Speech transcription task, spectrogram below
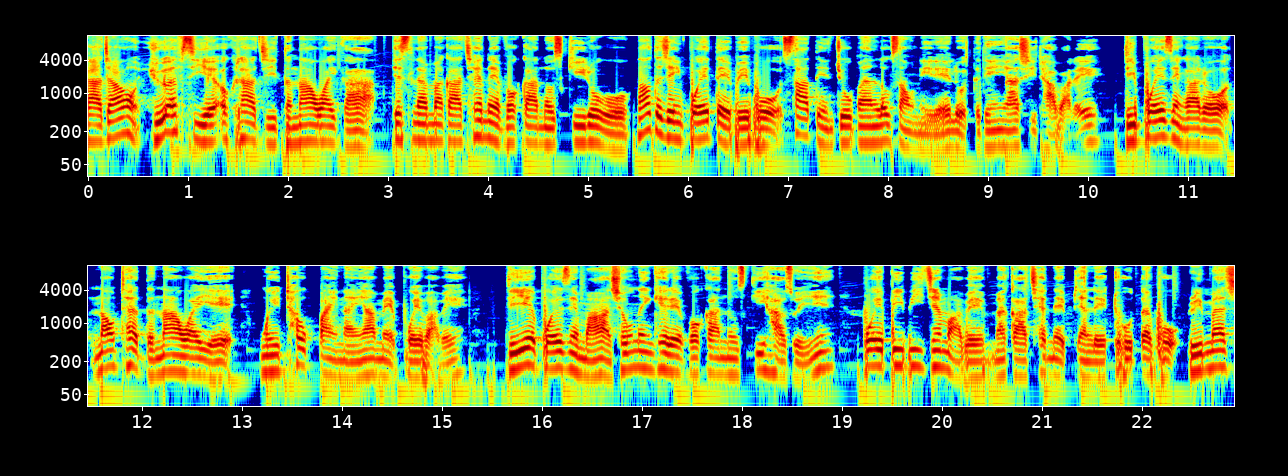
ဒါကြောင့် UFC ရဲ့ဥက္ကဋ္ဌကြီးဒနာဝိုက်ကအစ္စလမ်မကာချက်နဲ့ Volkanovski တို့ကိုနောက်တစ်ကြိမ်ပွဲတည်ပေးဖို့စတင်ကြိုးပမ်းလှုပ်ဆောင်နေတယ်လို့သတင်းရရှိထားပါတယ်။ဒီပွဲစဉ်ကတော့နောက်ထပ်ဒနာဝိုက်ရဲ့ငွေထုတ်ပိုင်နိုင်ရမယ့်ပွဲပါပဲ။ဒီရဲ့ပွဲစဉ်မှာရှုံးနိမ့်ခဲ့တဲ့ Volkanovski ဟာဆိုရင်ပွဲပြီးပြီးချင်းမှာပဲမကာချက်နဲ့ပြန်လဲထိုးတက်ဖို့ rematch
